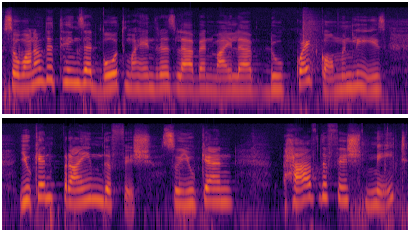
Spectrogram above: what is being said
So one of the things that both Mahendra's lab and my lab do quite commonly is you can prime the fish. So you can have the fish mate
